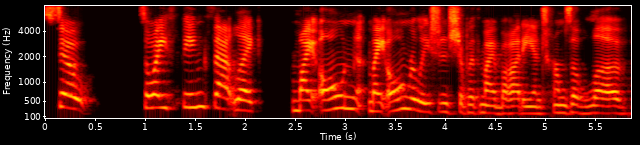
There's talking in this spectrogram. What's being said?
So, so I think that like my own, my own relationship with my body in terms of love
